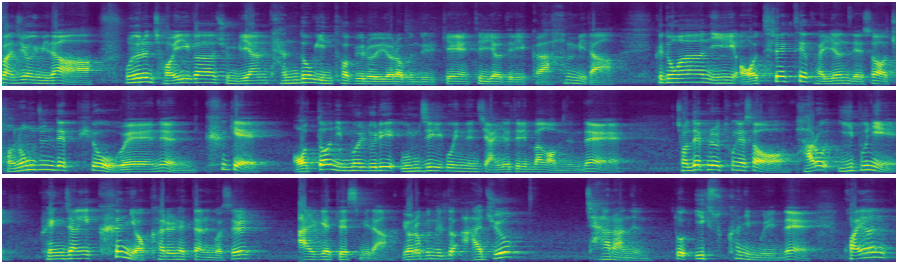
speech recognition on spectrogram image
만지영입니다. 오늘은 저희가 준비한 단독 인터뷰를 여러분들께 들려드릴까 합니다. 그동안 이 어트랙트 관련돼서 전홍준 대표 외에는 크게 어떤 인물들이 움직이고 있는지 알려드린 바가 없는데 전 대표를 통해서 바로 이분이 굉장히 큰 역할을 했다는 것을 알게 됐습니다. 여러분들도 아주 잘 아는 또 익숙한 인물인데 과연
